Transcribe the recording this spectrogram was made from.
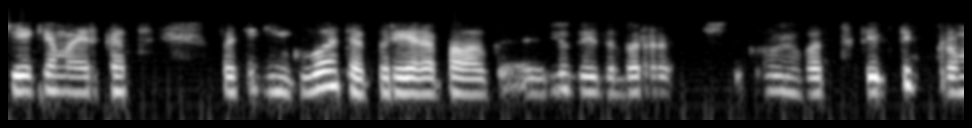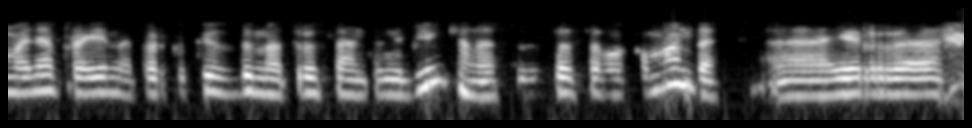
siekiama ir kad pati ginkluotė, kurie yra, palauk, judai dabar iš tikrųjų, vat, kaip tik pro mane praeina per kokius du metrus Antony Blinkenas su visa savo komanda uh, ir, uh,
